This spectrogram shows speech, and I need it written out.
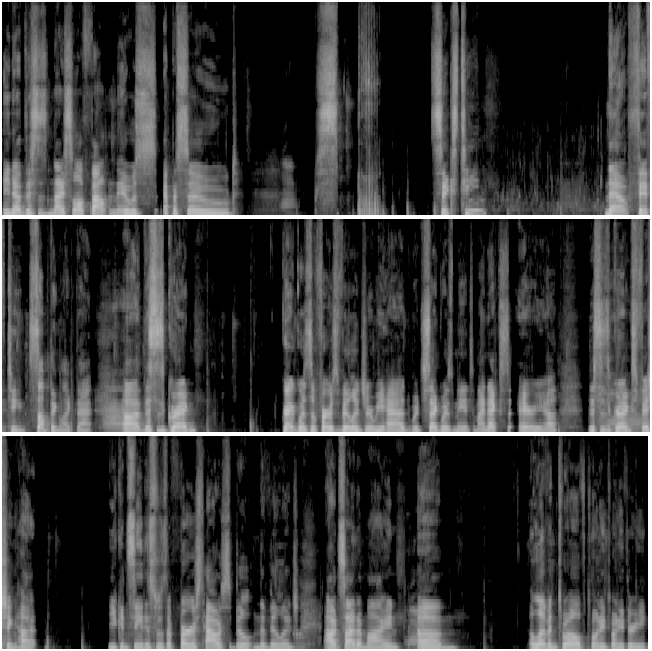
you know, this is a nice little fountain. It was episode sixteen. No, 15, something like that. Uh, this is Greg. Greg was the first villager we had, which segues me into my next area. This is Greg's fishing hut. You can see this was the first house built in the village outside of mine. Um 11 12 2023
